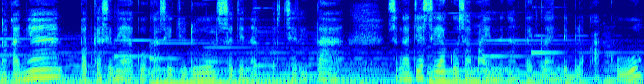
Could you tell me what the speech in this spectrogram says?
Makanya podcast ini aku kasih judul Sejenak Bercerita. Sengaja sih aku samain dengan tagline di blog aku.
